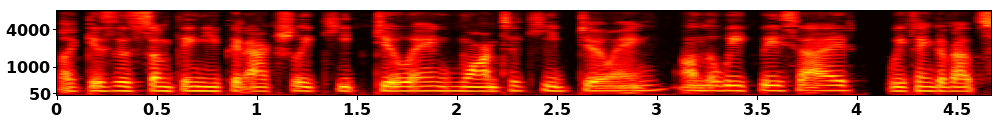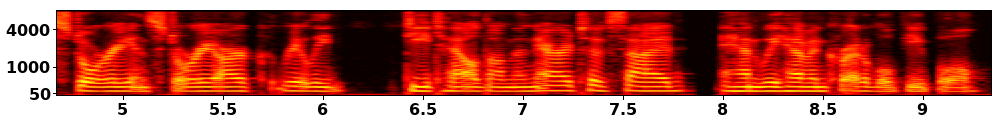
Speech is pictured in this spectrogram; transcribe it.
Like, is this something you could actually keep doing, want to keep doing on the weekly side? We think about story and story arc really detailed on the narrative side, and we have incredible people.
